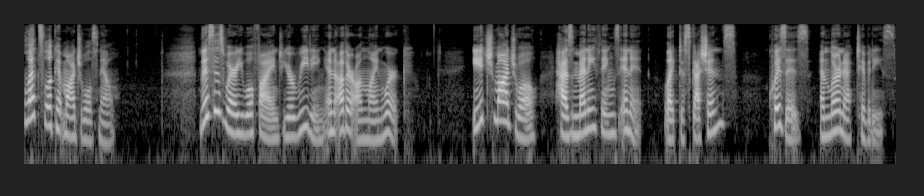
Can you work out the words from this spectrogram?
Let's look at modules now. This is where you will find your reading and other online work. Each module has many things in it, like discussions, quizzes, and learn activities,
